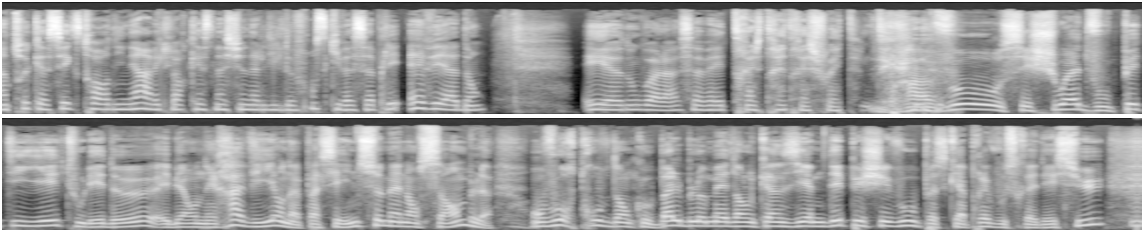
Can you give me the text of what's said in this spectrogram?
un truc assez extraordinaire avec l'Orchestre national d'Île-de-France qui va s'appeler Ève et Adam. Et euh, donc voilà, ça va être très très très chouette. Bravo, c'est chouette, vous pétillez tous les deux. Eh bien, on est ravis, on a passé une semaine ensemble. On vous retrouve donc au Bal Blomet dans le 15e. Dépêchez-vous parce qu'après vous serez déçus. Mm.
